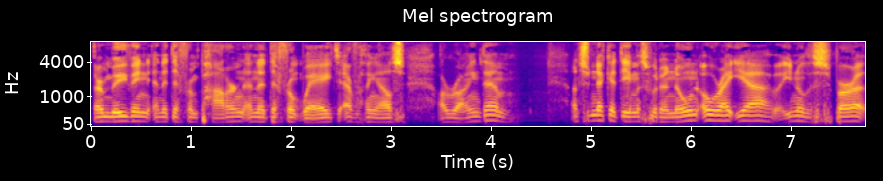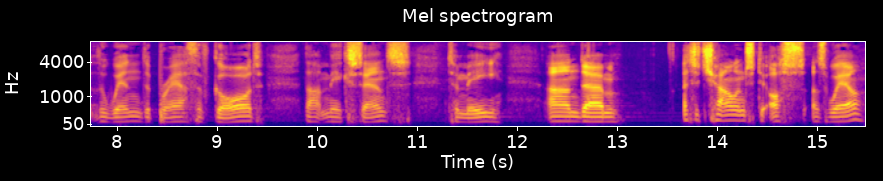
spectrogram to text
they're moving in a different pattern, in a different way to everything else around them. And so Nicodemus would have known, oh, right, yeah, you know, the spirit, the wind, the breath of God, that makes sense to me. And um, it's a challenge to us as well.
